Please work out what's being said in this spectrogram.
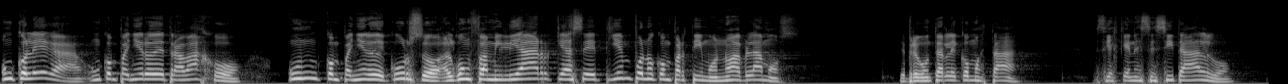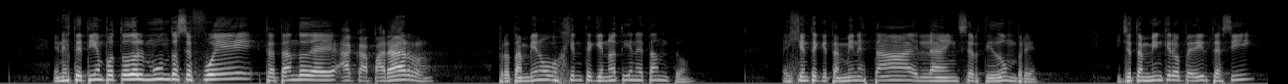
un colega, un compañero de trabajo, un compañero de curso, algún familiar que hace tiempo no compartimos, no hablamos, de preguntarle cómo está, si es que necesita algo. En este tiempo todo el mundo se fue tratando de acaparar, pero también hubo gente que no tiene tanto. Hay gente que también está en la incertidumbre. Y yo también quiero pedirte así,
